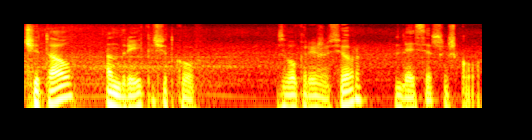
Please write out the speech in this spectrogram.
Читал Андрей Кочетков. Звукорежиссер Леся Шишкова.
